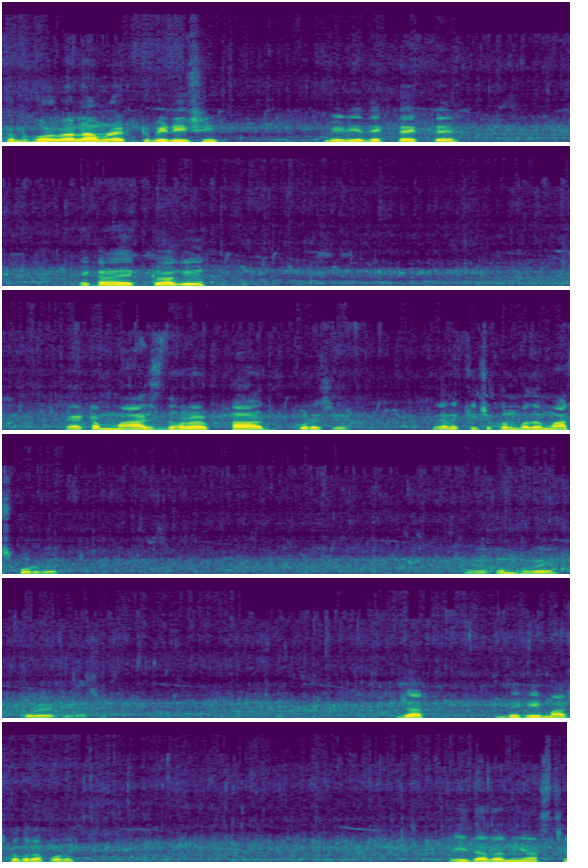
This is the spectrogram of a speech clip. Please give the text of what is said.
তো ভোরবেলা আমরা একটু বেরিয়েছি। বেরিয়ে দেখতে দেখতে এখানে একটু আগে একটা মাছ ধরার ফাঁদ করেছে এখানে কিছুক্ষণ বাদে মাছ পড়বে। এরকমভাবে করে রেখে গেছে। যাক, দেখি মাছ কতটা পড়ে। এই দাদা নিয়ে আসছে।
